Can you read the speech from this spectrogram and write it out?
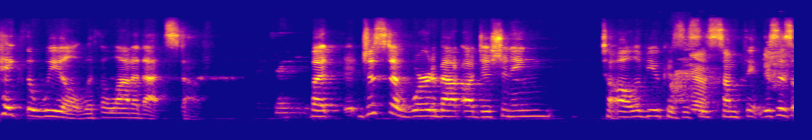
take the wheel with a lot of that stuff Thank you. But just a word about auditioning to all of you because this Yeah. is something this is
